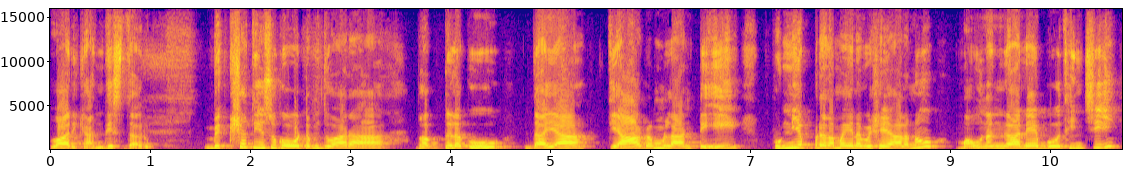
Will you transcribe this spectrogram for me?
వారికి అందిస్తారు. భిక్ష తీసుకోవటం ద్వారా భక్తులకు దయ త్యాగం లాంటి పుణ్యప్రదమైన విషయాలను మౌనంగానే బోధించి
